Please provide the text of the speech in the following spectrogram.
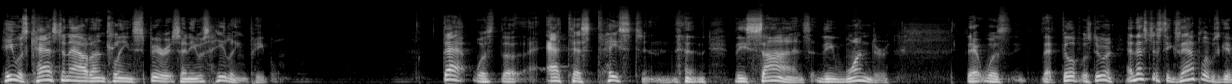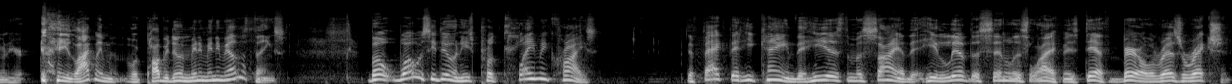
He was casting out unclean spirits and he was healing people. That was the attestation, the signs, the wonder that was that Philip was doing. And that's just the example that was given here. he likely was probably doing many, many other things. But what was he doing? He's proclaiming Christ. The fact that he came, that he is the Messiah, that he lived a sinless life his death, burial, resurrection.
